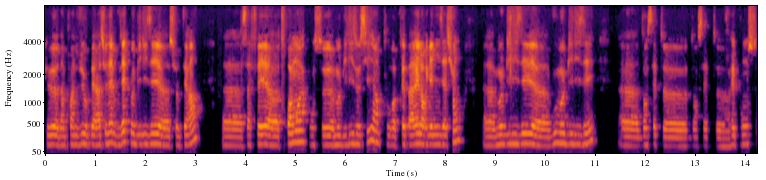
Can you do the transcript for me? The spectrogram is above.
que d'un point de vue opérationnel, vous êtes mobilisé sur le terrain. ça fait trois mois qu'on se mobilise aussi hein, pour préparer l'organisation, mobiliser, vous mobiliser dans cette, dans cette réponse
